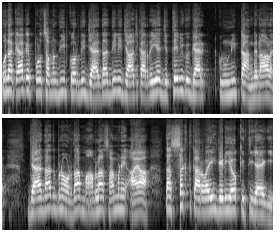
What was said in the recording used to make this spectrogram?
ਉਹਨਾਂ ਕਿਹਾ ਕਿ ਪੁਲਿਸ ਅਮਨਦੀਪ ਕੌਰ ਦੀ ਜਾਇਦਾਦ ਦੀ ਵੀ ਜਾਂਚ ਕਰ ਰਹੀ ਹੈ, ਜਿੱਥੇ ਵੀ ਕੋਈ ਗੈਰ ਕਾਨੂੰਨੀ ਢੰਗ ਨਾਲ ਜਾਇਦਾਦ ਬਣਾਉਣ ਦਾ ਮਾਮਲਾ ਸਾਹਮਣੇ ਆਇਆ, ਤਾਂ ਸਖਤ ਕਾਰਵਾਈ ਜਿਹੜੀ ਹੈ ਉਹ ਕੀਤੀ ਜਾਏਗੀ।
